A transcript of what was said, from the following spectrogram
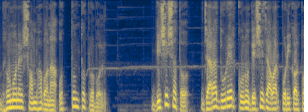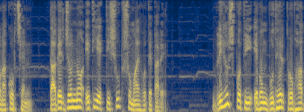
ভ্রমণের সম্ভাবনা অত্যন্ত প্রবল। বিশেষত যারা দূরের কোনো দেশে যাওয়ার পরিকল্পনা করছেন, তাদের জন্য এটি একটি শুভ সময় হতে পারে। বৃহস্পতি এবং বুধের প্রভাব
